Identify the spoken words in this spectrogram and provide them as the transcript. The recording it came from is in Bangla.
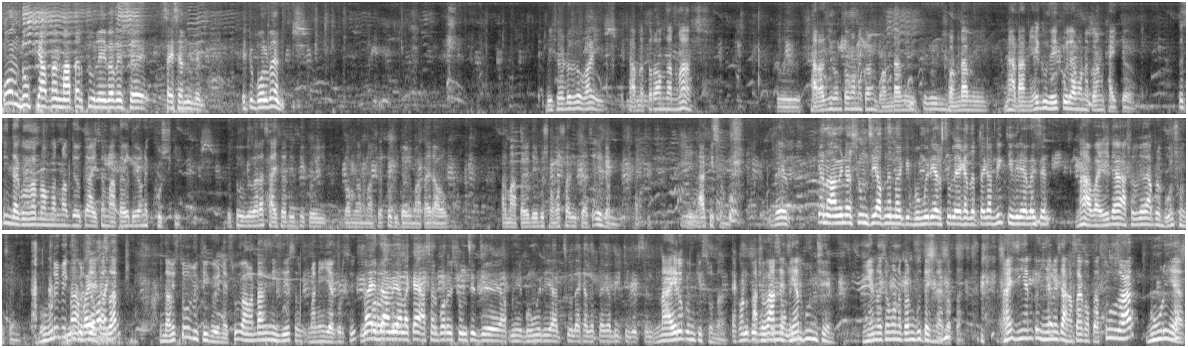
কোন দুঃখে আপনার মাথার চুল এইভাবে চাইসা নিলেন? একটু বলবেন? বিষয়টা তো ভাই সামনে তো রমজান মাস। তো সারা জীবন তো মনে করেন ভন্ডামি সন্ডামি নাডামি এগুলোই কইরা মনে করেন খাইতে হবে। তো চিন্তা করলাম রমজান মাস যেহেতু আইসে মাথায় দিয়ে অনেক খুশকি। তো চুলগুলা চাইসা দিছি কই রমজান মাসে টুপিটা মাথায় রাখো। আর মাথায় দিয়ে একটু সমস্যা দিতে আছে এই জন্য আর কি। আর কিছু না। যে কেন আমি না শুনছি আপনার নাকি ভুমুরিয়ার চুল এক হাজার টাকা বিক্রি করে লাইছেন? না ভাই এটা আসলে আপনি ভুল শুনছেন। ভুমুরি বিক্রি করছি এক হাজার কিন্তু আমি চুল বিক্রি করি না চুল আমারটা আমি নিজে মানে ইয়া করছি। না এই যে আমি এলাকায় আসার পরে শুনছি যে আপনি ভুমুরিয়ার চুল এক হাজার টাকা বিক্রি করছেন। না এরকম কিছু না। এখন তো আসলে আপনি জিয়ান শুনছেন? জিয়ান হয়েছে মনে করেন বুঝাইছ না কথা। আমি জিয়ান কই হিয়ান হয়েছে হাসা কথা। চুল আর ভুঁড়ি আর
